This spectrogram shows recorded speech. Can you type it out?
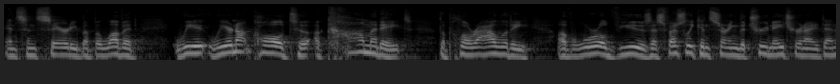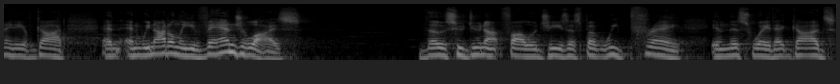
and sincerity. But, beloved, we, we are not called to accommodate the plurality of worldviews, especially concerning the true nature and identity of God. And, and we not only evangelize those who do not follow Jesus, but we pray in this way that God's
